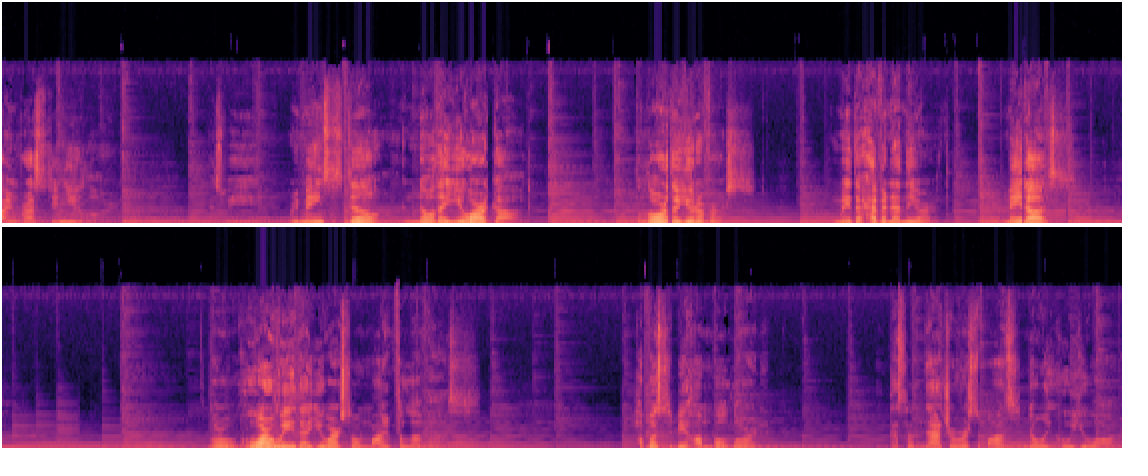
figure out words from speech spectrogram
Find rest in you, Lord, as we remain still and know that you are God, the Lord of the universe, who made the heaven and the earth, made us. Lord, who are we that you are so mindful of us? Help us to be humble, Lord. That's a natural response to knowing who you are.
